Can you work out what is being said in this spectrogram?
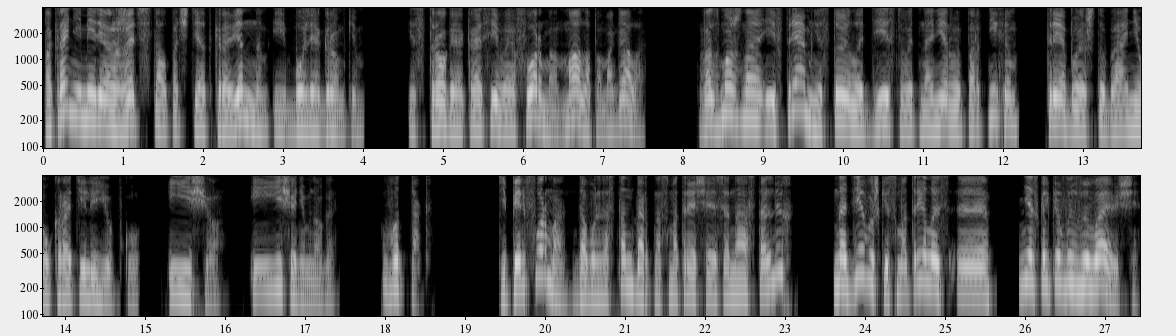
По крайней мере, ржач стал почти откровенным и более громким. И строгая красивая форма мало помогала. Возможно, и впрямь не стоило действовать на нервы портнихам, требуя, чтобы они укоротили юбку. И еще. И еще немного. Вот так. Теперь форма, довольно стандартно смотрящаяся на остальных, на девушке смотрелась, э, несколько вызывающе,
